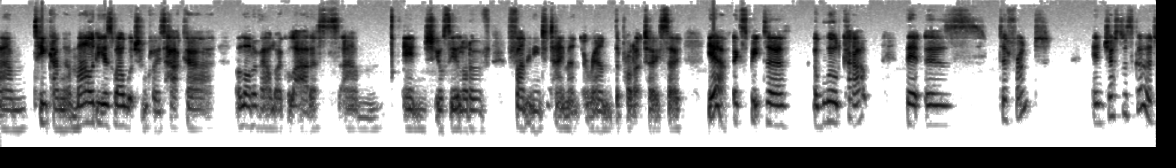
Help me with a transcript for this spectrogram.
um, tikanga Māori as well, which includes haka, a lot of our local artists. Um, and you'll see a lot of fun and entertainment around the product too. So, yeah, expect a, a World Cup that is different and just as good.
